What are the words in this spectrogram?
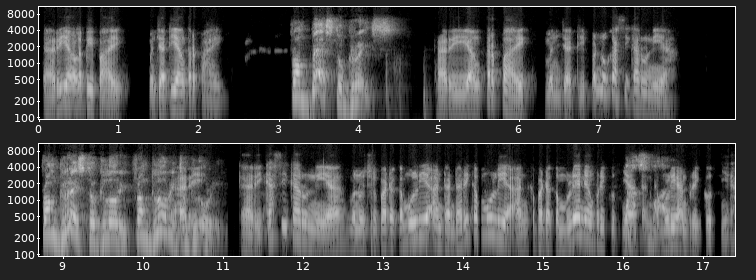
dari yang lebih baik menjadi yang terbaik, from best to grace, dari yang terbaik menjadi penuh kasih karunia, from grace to glory, from glory to Dari- glory. dari kasih karunia menuju pada kemuliaan dan dari kemuliaan kepada kemuliaan yang berikutnya That's dan why- kemuliaan berikutnya.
